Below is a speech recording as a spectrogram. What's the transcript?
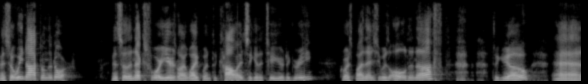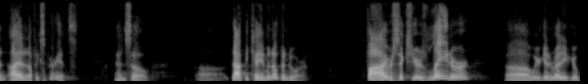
And so we knocked on the door. And so the next four years, my wife went to college to get a two year degree. Of course, by then she was old enough to go, and I had enough experience. And so uh, that became an open door. Five or six years later, uh, we were getting ready to go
